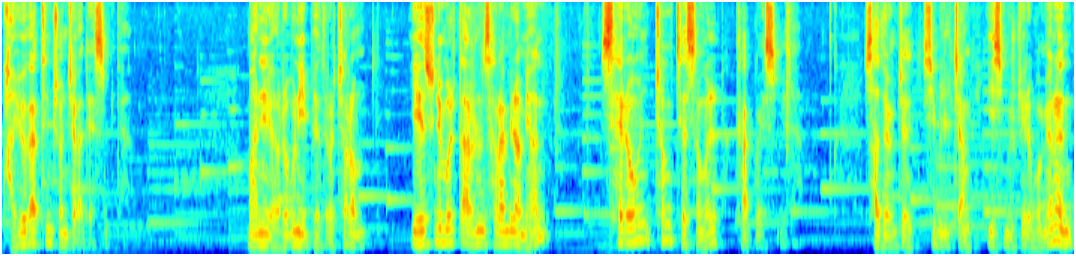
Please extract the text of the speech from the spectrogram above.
바위 같은 존재가 됐습니다. 만일 여러분이 베드로처럼 예수님을 따르는 사람이라면 새로운 정체성을 갖고 있습니다. 사도행전 11장 26절에 보면은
